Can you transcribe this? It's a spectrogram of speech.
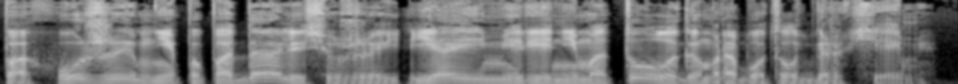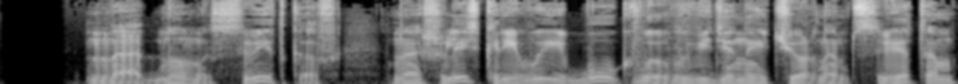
Похожие мне попадались уже, я ими реаниматологом работал в Берхеме. На одном из свитков нашлись кривые буквы, выведенные черным цветом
